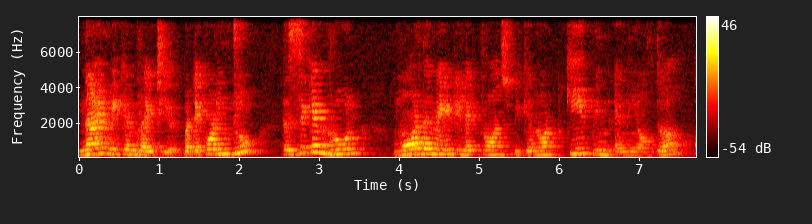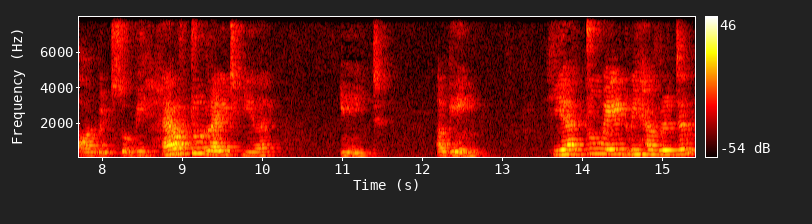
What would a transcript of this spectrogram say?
9 we can write here. But according to the second rule more than 8 electrons we cannot keep in any of the orbits. So we have to write here 8 again. Here 2, 8 we have written.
